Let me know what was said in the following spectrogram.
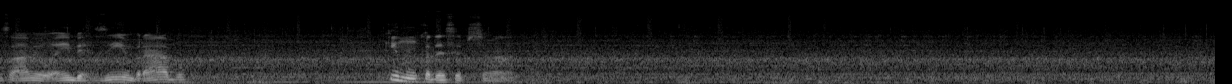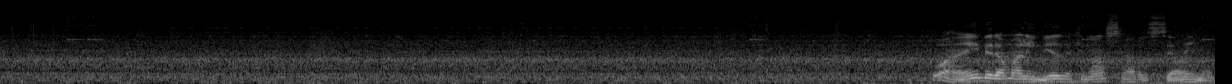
usar meu Emberzinho brabo. Que nunca decepciona. Porra, Ember é uma lindeza que, nossa senhora do céu, hein, mano.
